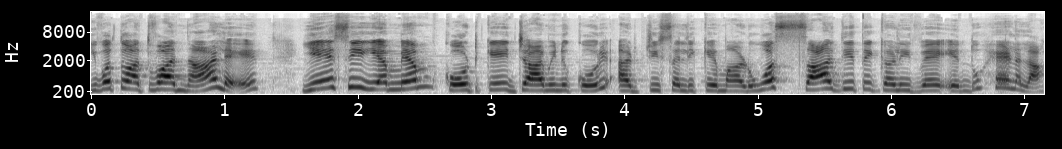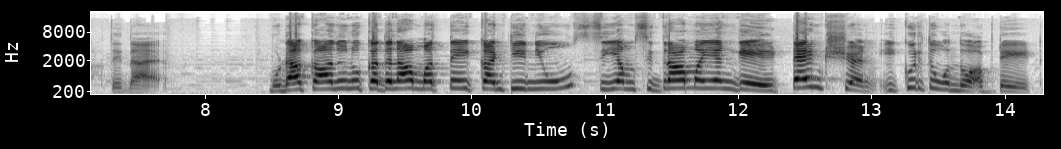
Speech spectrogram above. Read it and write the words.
ಇವತ್ತು ಅಥವಾ ನಾಳೆ ಎಸಿಎಂಎಂ ಕೋರ್ಟ್ಗೆ ಜಾಮೀನು ಕೋರಿ ಅರ್ಜಿ ಸಲ್ಲಿಕೆ ಮಾಡುವ ಸಾಧ್ಯತೆಗಳಿವೆ ಎಂದು ಹೇಳಲಾಗ್ತಿದೆ. ಮುಡಾ ಕಾನೂನು ಕದನ ಮತ್ತೆ ಕಂಟಿನ್ಯೂ, ಸಿಎಂ ಸಿದ್ದರಾಮಯ್ಯಂಗೆ ಟೆನ್ಷನ್. ಈ ಕುರಿತು ಒಂದು ಅಪ್ಡೇಟ್.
